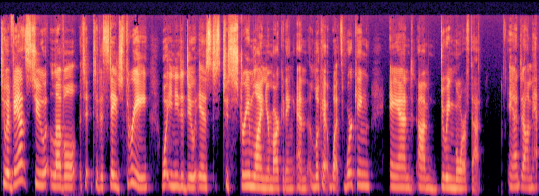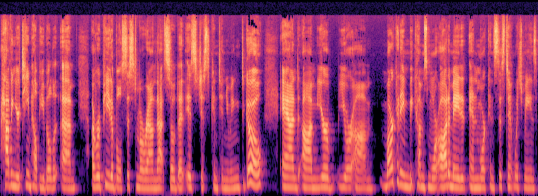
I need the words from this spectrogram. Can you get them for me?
to advance to level to, to, the stage three, what you need to do is to, to streamline your marketing and look at what's working and um, doing more of that and um, having your team help you build um, a repeatable system around that so that it's just continuing to go. And um, your your um, marketing becomes more automated and more consistent which means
